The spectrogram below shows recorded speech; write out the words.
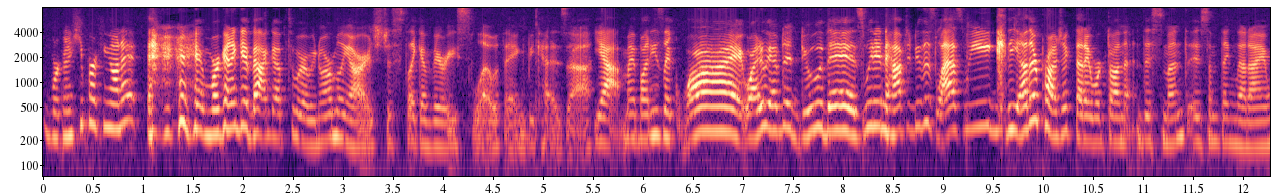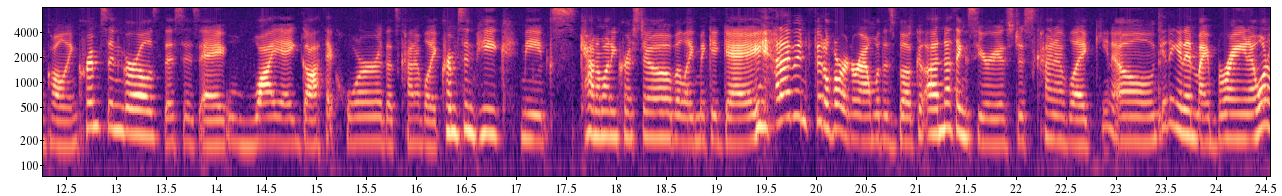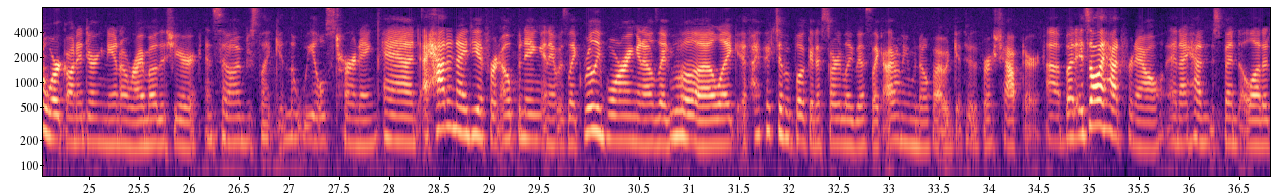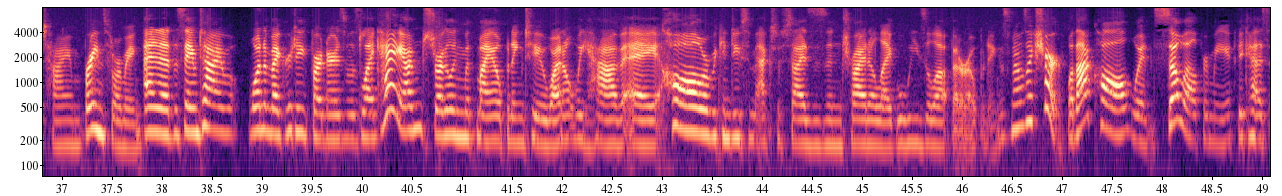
we're gonna keep working on it and we're gonna get back up to where we normally are. It's just like a very slow thing because uh, yeah, my body's like, why? Why do we have to do this? We didn't have to do this last week. The other project that I worked on this month is something that I am calling Crimson Girls. This is a YA gothic horror that's kind of like Crimson Peak meets Count of Monte Cristo, but like make it gay. And I've been fiddle farting around with this book. Uh, nothing serious, just kind of like, you know, getting it in my brain. I want to work on it during NaNoWriMo this year. And so I'm just like in the wheels turning. And I had an idea for an opening and it was like really boring and I was like, like if I picked up a book and it started like this, like I don't even know if I would get through the first chapter. Uh, but it's all I had for now and I hadn't spent a lot of time brainstorming. And at the same time, one of my critique partners was like, hey, I'm struggling with my opening too. Why don't we have a call where we can do some exercises and try to like weasel out better openings? And I was like, sure. Well, that call went so well for me because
